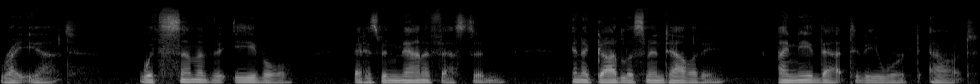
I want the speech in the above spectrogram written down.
right yet with some of the evil that has been manifested in a godless mentality. I need that to be worked out.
